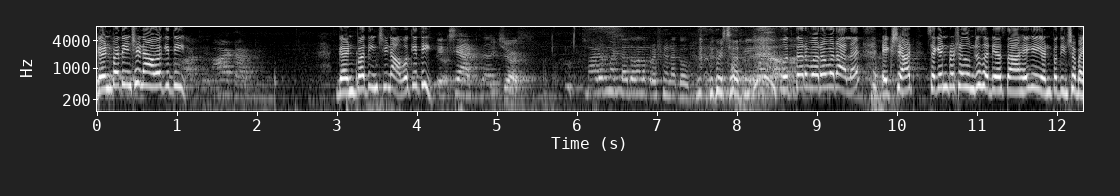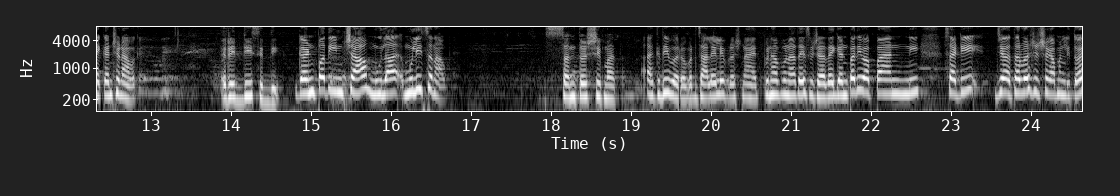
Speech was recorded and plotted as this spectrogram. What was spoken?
गणपतींची नावं किती? गणपतींची नावं किती? एकशे आठ. मॅडम म्हटलं तर मला प्रश्न नका उत्तर विचारू. उत्तर बरोबर आलंय. एकशे आठ. सेकंड प्रश्न तुमच्यासाठी असा आहे की गणपतींच्या बायकांची नावं काय? रिद्धी सिद्धी. गणपतींच्या मुला मुलीचं नाव काय? संतोषी माता. अगदी बरोबर. झालेले प्रश्न आहेत. पुन्हा पुन्हा तेच विचारत आहे. गणपती बाप्पांनी साठी जे अथर्व शीर्षक आपण लिहितोय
